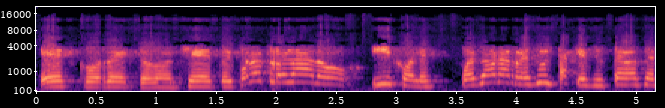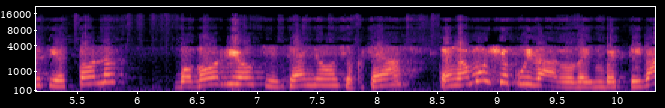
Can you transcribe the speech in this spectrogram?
Es correcto, Don Cheto. Y por otro lado, híjoles, pues ahora resulta que si usted va a hacer fiestonas, bodorrio, 15 años, lo que sea, tenga mucho cuidado de investigar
